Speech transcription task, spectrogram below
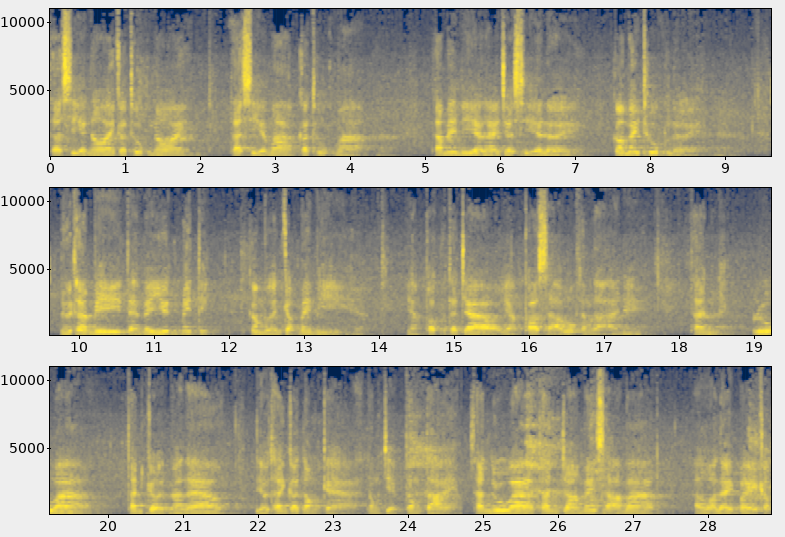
ถ้าเสียน้อยก็ทุกข์น้อย ถ้าเสียมากก็ทุกข์มาก ถ้าไม่มีอะไรจะเสียเลย ก็ไม่ทุกข์เลย หรือถ้ามีแต่ไม่ยึดไม่ติด ก็เหมือนกับไม่มี อย่างพระพุทธเจ้าอย่างพระสาวกทั้งหลายนี่ท่านรู้ว่า ท่านเกิดมาแล้ว เดี๋ยวท่านก็ต้องแก่ ต้องเจ็บต้องตาย ท่านรู้ว่าท่านจะไม่สามารถเอาอะไรไปกับ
